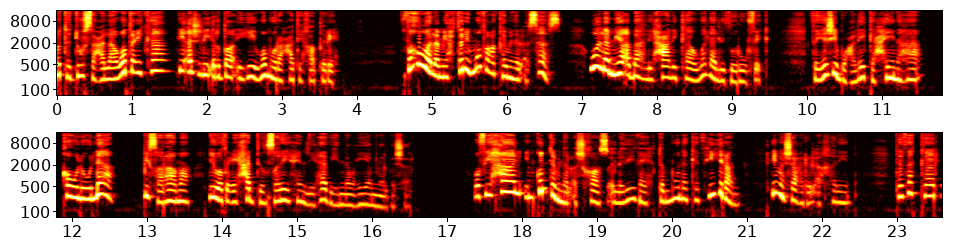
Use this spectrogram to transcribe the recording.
وتدوس على وضعك لأجل إرضائه ومراعاة خاطره. فهو لم يحترم وضعك من الأساس ولم يأبه لحالك ولا لظروفك. فيجب عليك حينها قول لا بصرامة لوضع حد صريح لهذه النوعية من البشر. وفي حال إن كنت من الأشخاص الذين يهتمون كثيرا لمشاعر الآخرين تذكر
